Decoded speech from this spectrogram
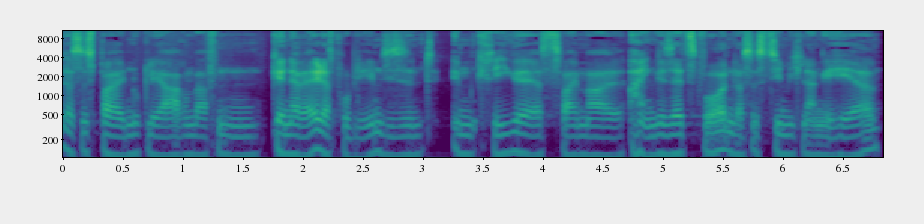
Das ist bei nuklearen Waffen generell das Problem. Sie sind im Kriege erst zweimal eingesetzt worden. Das ist ziemlich lange her.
